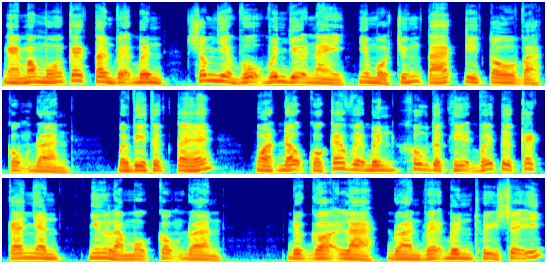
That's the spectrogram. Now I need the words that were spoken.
Ngài mong muốn các tân vệ binh sống nhiệm vụ vinh dự này như một chứng tá Kitô và cộng đoàn, bởi vì thực tế, hoạt động của các vệ binh không thực hiện với tư cách cá nhân nhưng là một cộng đoàn, được gọi là đoàn vệ binh Thụy Sĩ.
